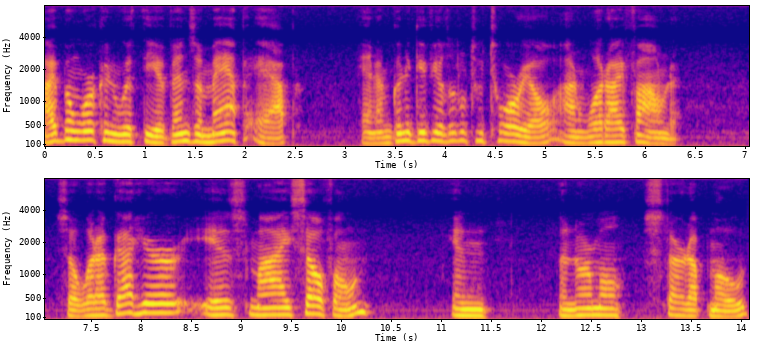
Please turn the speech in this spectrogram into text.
I've been working with the Avenza Map app and I'm going to give you a little tutorial on what I found. So what I've got here is my cell phone in the normal startup mode.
